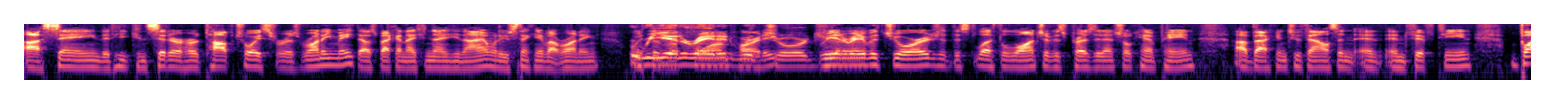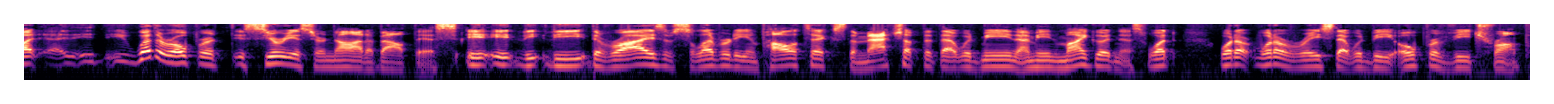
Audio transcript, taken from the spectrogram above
uh, saying that he considered her top choice for his running mate. That was back in 1999 when he was thinking about running. With Reiterated with George, uh, Reiterated with George at this at the launch of his presidential campaign uh, back in 2015. But uh, it, whether Oprah is serious or not about this, it, it, the, the the rise of celebrity in politics, the matchup that that would mean. I mean, my goodness, what what a what a race that would be, Oprah v. Trump.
